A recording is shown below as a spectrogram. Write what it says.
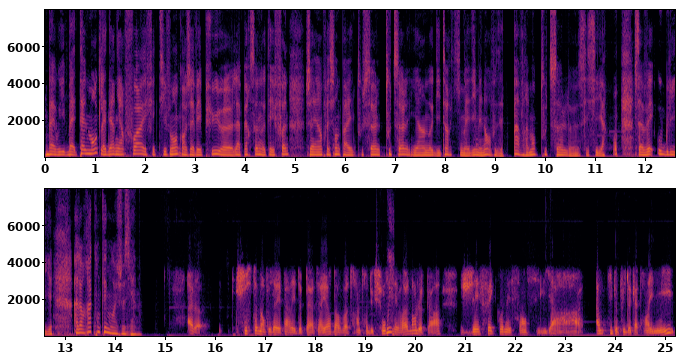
Ben oui, ben tellement que la dernière fois, effectivement, quand j'avais pu euh, la personne au téléphone, j'avais l'impression de parler tout seul, toute seule. Il y a un auditeur qui m'a dit, mais non, vous n'êtes pas vraiment toute seule, euh, Cécilia. J'avais oublié. Alors racontez-moi, Josiane. Alors, Justement, vous avez parlé de paix intérieure dans votre introduction. C'est vraiment le cas. J'ai fait connaissance il y a un petit peu plus de quatre ans et demi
